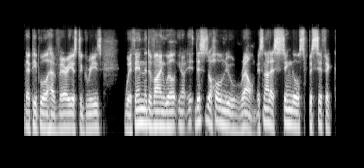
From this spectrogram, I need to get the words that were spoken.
that people will have various degrees within the divine will you know it, this is a whole new realm. It's not a single specific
